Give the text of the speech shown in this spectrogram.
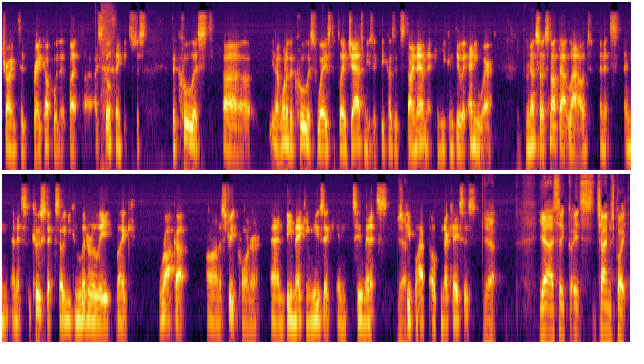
trying to break up with it. But I still think it's just the coolest. Uh, you know, one of the coolest ways to play jazz music because it's dynamic and you can do it anywhere. You know, so it's not that loud and it's and and it's acoustic, so you can literally like rock up on a street corner and be making music in two minutes. Yeah. People have to open their cases. Yeah, yeah. So it's chimes quite.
